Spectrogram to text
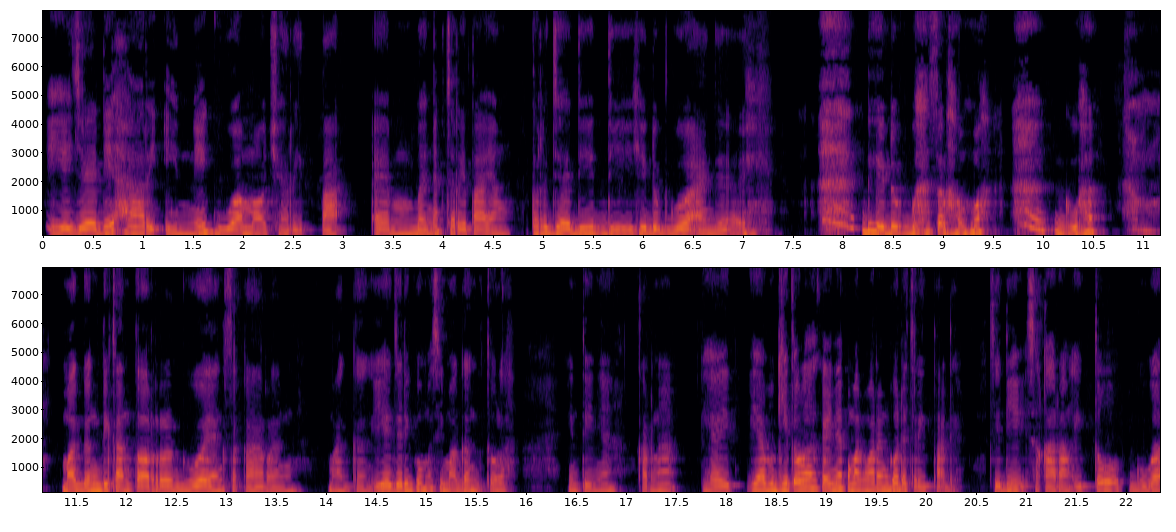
Iya jadi hari ini gue mau cerita em banyak cerita yang terjadi di hidup gue anjay. Di hidup gue selama gue magang di kantor gue yang sekarang. Magang. Iya jadi gue masih magang gitulah intinya. Karena ya ya begitulah kayaknya kemarin-kemarin gue udah cerita deh. Jadi sekarang itu gue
